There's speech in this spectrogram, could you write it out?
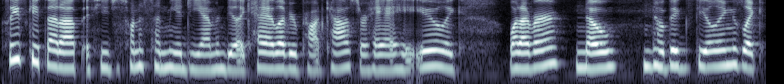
please keep that up. If you just want to send me a DM and be like, hey, I love your podcast or hey, I hate you, like whatever, no, no big feelings. Like,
